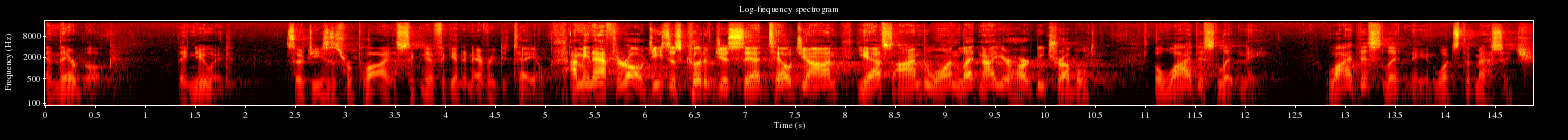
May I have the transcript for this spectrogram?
in their book, they knew it. So Jesus' reply is significant in every detail. I mean, after all, Jesus could have just said, Tell John, yes, I'm the one, let not your heart be troubled. But why this litany? Why this litany, and what's the message?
